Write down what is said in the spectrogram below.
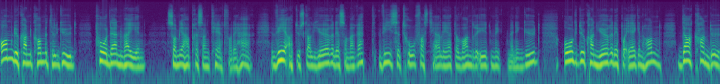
Om du kan komme til Gud på den veien som jeg har presentert for deg her, ved at du skal gjøre det som er rett, vise trofast kjærlighet og vandre ydmykt med din Gud, og du kan gjøre det på egen hånd, da kan du,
